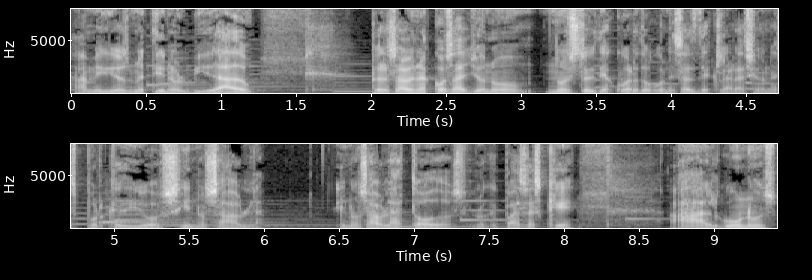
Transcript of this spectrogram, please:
a mi Dios me tiene olvidado. Pero sabe una cosa, yo no, no estoy de acuerdo con esas declaraciones porque Dios sí nos habla y nos habla a todos. Lo que pasa es que a algunos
